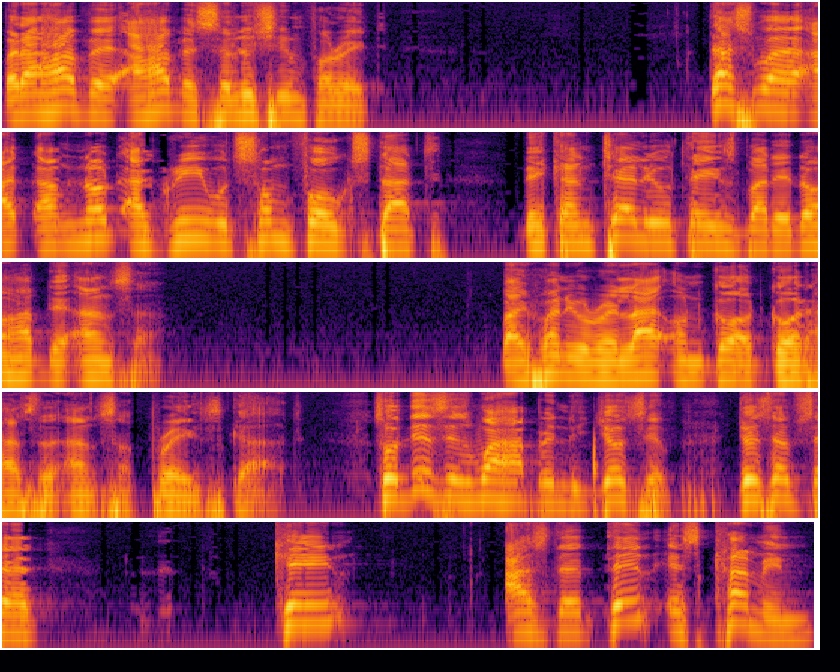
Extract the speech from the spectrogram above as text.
But I have a, I have a solution for it. That's why I, I'm not agree with some folks that they can tell you things, but they don't have the answer. But when you rely on God, God has the answer. Praise God. So this is what happened to Joseph. Joseph said, King, as the thing is coming,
